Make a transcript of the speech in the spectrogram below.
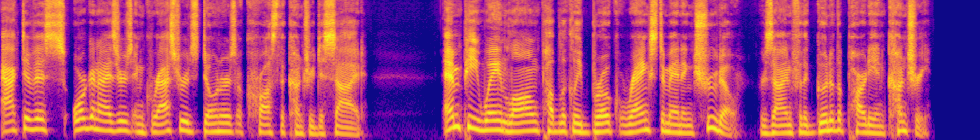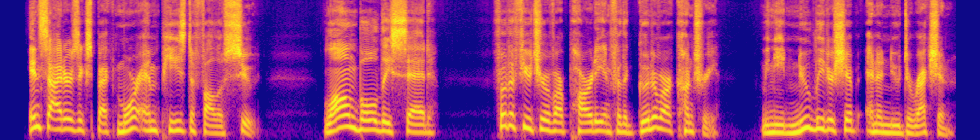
activists, organizers, and grassroots donors across the country decide. MP Wayne Long publicly broke ranks demanding Trudeau resign for the good of the party and country. Insiders expect more MPs to follow suit. Long boldly said, For the future of our party and for the good of our country, we need new leadership and a new direction.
